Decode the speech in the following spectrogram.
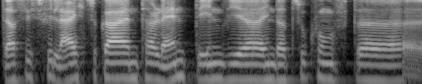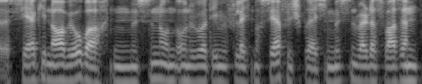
das ist vielleicht sogar ein Talent, den wir in der Zukunft äh, sehr genau beobachten müssen und, und über den wir vielleicht noch sehr viel sprechen müssen, weil das war sein,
